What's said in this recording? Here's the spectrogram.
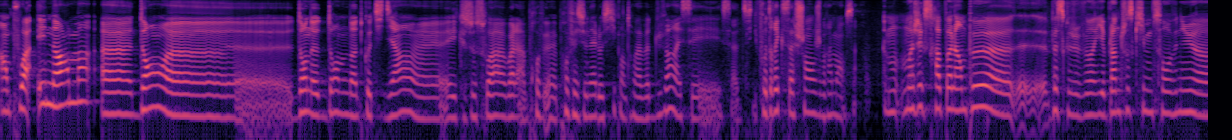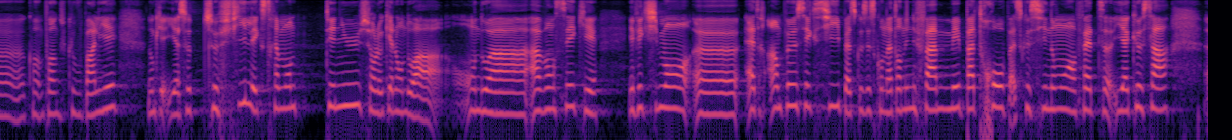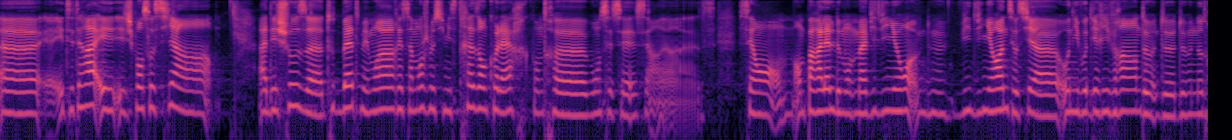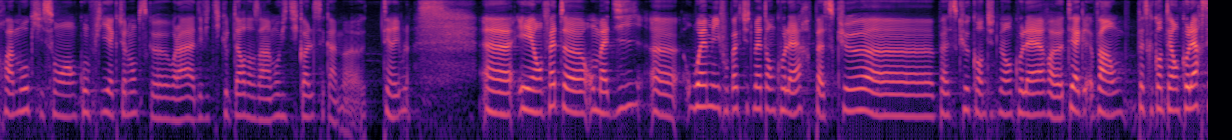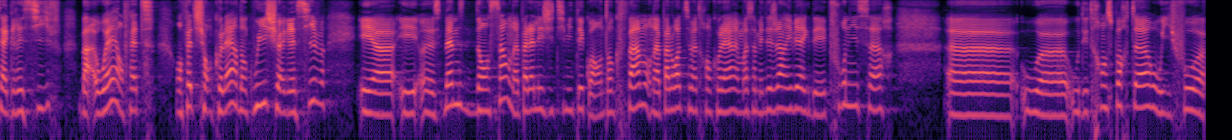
un poids énorme euh, dans, euh, dans, notre, quotidien euh, et que ce soit voilà, professionnel aussi quand on va du vin. Et il faudrait que ça change vraiment ça. Moi, j'extrapole un peu parce que il y a plein de choses qui me sont venues quand, pendant que vous parliez. Donc, il y a ce, ce, fil extrêmement ténu sur lequel on doit, on doit avancer, qui est effectivement euh, être un peu sexy parce que c'est ce qu'on attend d'une femme, mais pas trop parce que sinon en fait il y a que ça, euh, etc. Et, je pense aussi à, des choses euh, toutes bêtes, mais moi récemment je me suis mise très en colère contre. bon, c'est en, parallèle de ma vie de, vigneron, vigneronne, c'est aussi au niveau des riverains de, de, de, notre hameau qui sont en conflit actuellement parce que voilà, des viticulteurs dans un hameau viticole, c'est quand même terrible. Euh, et en fait, euh, on m'a dit euh, ouais, mais il faut pas que tu te mettes en colère parce que parce que quand tu te mets en colère, enfin parce que quand tu es en colère, c'est agressif. Bah ouais, en fait, en fait, je suis en colère, donc oui, je suis agressive. Et, et même dans ça, on n'a pas la légitimité quoi. En tant que femme, on n'a pas le droit de se mettre en colère. Et moi, ça m'est déjà arrivé avec des fournisseurs ou, ou des transporteurs où il faut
